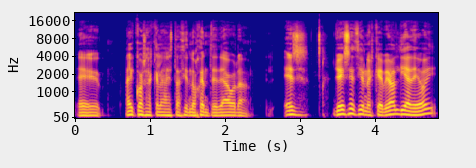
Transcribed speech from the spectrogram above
Eh, hay cosas que las está haciendo gente de ahora. Es, yo hay secciones que veo al día de hoy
